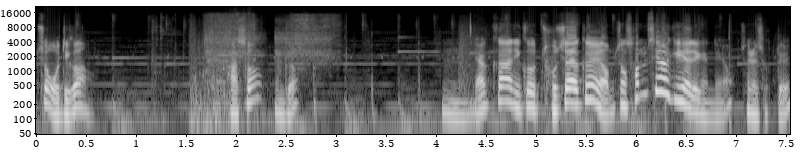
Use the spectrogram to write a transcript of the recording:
저 어디가? 가서 공격? 음, 약간 이거 조작을 엄청 섬세하게 해야 되겠네요. 저 녀석들.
